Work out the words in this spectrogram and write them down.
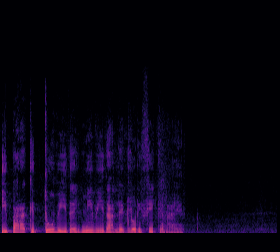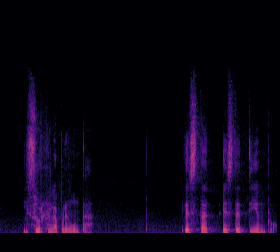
y para que tu vida y mi vida le glorifiquen a Él. Y surge la pregunta, este tiempo,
